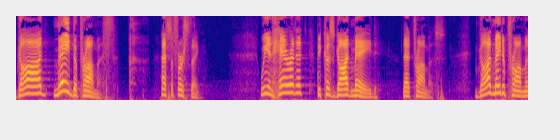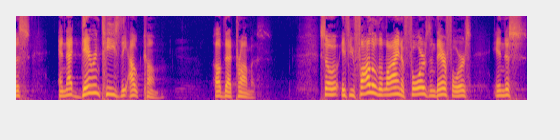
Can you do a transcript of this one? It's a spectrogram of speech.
God made the promise. That's the first thing. We inherit it because God made that promise. God made a promise, and that guarantees the outcome of that promise. So if you follow the line of fors and therefores in this,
